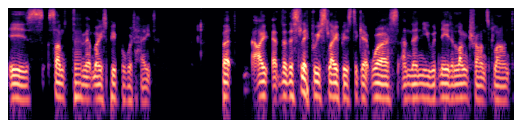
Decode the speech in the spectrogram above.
is something that most people would hate. But I, the, the slippery slope is to get worse, and then you would need a lung transplant.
